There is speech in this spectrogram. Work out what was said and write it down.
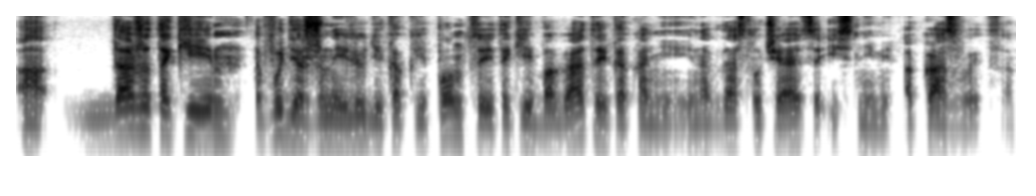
А даже такие выдержанные люди, как японцы, и такие богатые, как они, иногда случается и с ними, оказывается.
